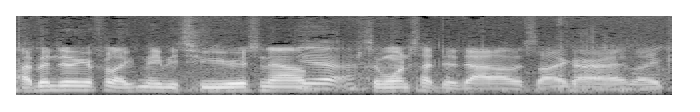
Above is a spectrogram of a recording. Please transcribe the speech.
I've been doing it for like maybe two years now. Yeah. So once I did that, I was like, all right, like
